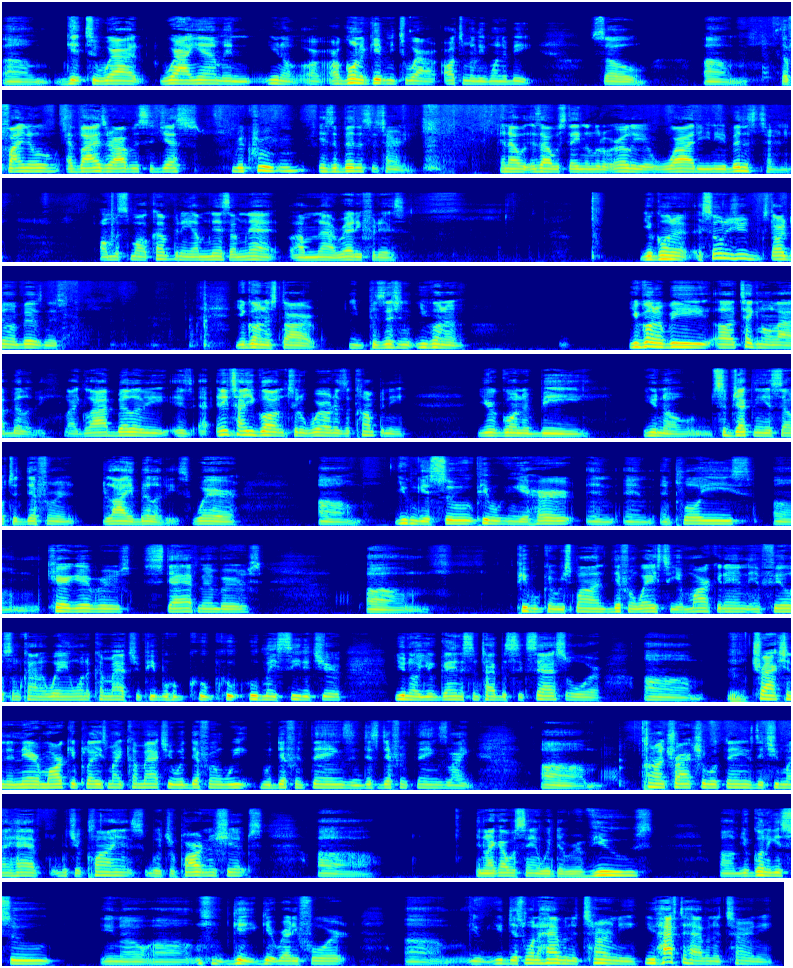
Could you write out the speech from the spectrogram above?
um get to where I where I am, and you know, are, are going to get me to where I ultimately want to be. So, um, the final advisor I would suggest recruiting is a business attorney and I, as I was stating a little earlier, why do you need a business attorney? I'm a small company. I'm this. I'm that. I'm not ready for this. You're gonna as soon as you start doing business, you're gonna start you position. You're gonna you're gonna be uh, taking on liability. Like liability is anytime you go out into the world as a company, you're going to be, you know, subjecting yourself to different liabilities where um, you can get sued, people can get hurt, and and employees, um, caregivers, staff members, um, people can respond different ways to your marketing and feel some kind of way and want to come at you. People who who who, who may see that you're, you know, you're gaining some type of success or um, traction in their marketplace might come at you with different week with different things and just different things like um contractual things that you might have with your clients, with your partnerships. Uh, and like I was saying, with the reviews, um, you're gonna get sued. You know, um, get get ready for it. Um, you you just want to have an attorney. You have to have an attorney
